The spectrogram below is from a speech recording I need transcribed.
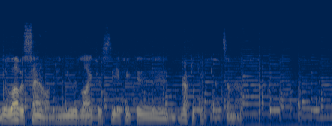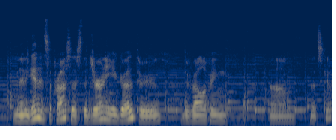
you love a sound and you would like to see if you could replicate that somehow. And then again, it's the process, the journey you go through developing um, that skill.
